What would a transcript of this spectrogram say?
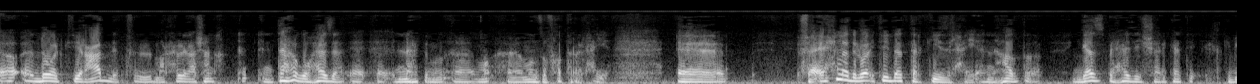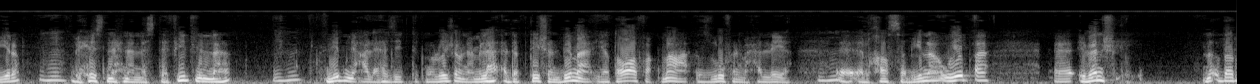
آه، دول كتير عدت في المرحلة دي عشان انتهجوا هذا آه، آه، النهج آه، آه، منذ فترة الحقيقة. آه، فإحنا دلوقتي ده التركيز الحقيقة النهارده جذب هذه الشركات الكبيرة بحيث إن إحنا نستفيد منها نبني على هذه التكنولوجيا ونعمل لها ادابتيشن بما يتوافق مع الظروف المحلية آه الخاصة بينا ويبقى ايفنشلي نقدر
